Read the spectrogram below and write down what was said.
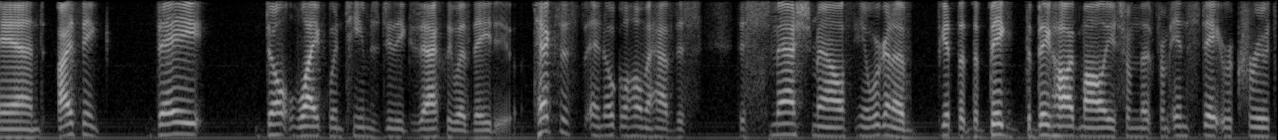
and I think they don't like when teams do exactly what they do. Texas and Oklahoma have this this smash mouth. You know, we're gonna get the the big the big hog mollies from the from in-state recruits,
